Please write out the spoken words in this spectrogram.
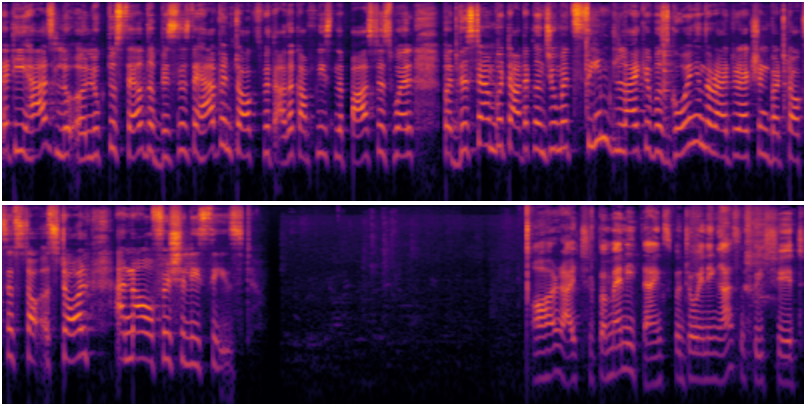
that he has lo uh, looked to sell the business. There have been talks with other companies in the past as well. But this time with Tata Consumer, it seemed like it was going in the right direction, but talks have st stalled and now officially ceased. All right, Shilpa, many thanks for joining us. Appreciate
